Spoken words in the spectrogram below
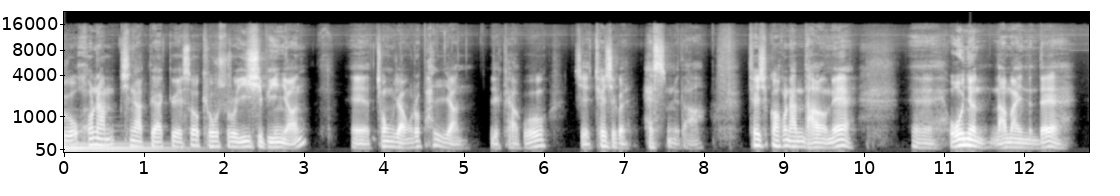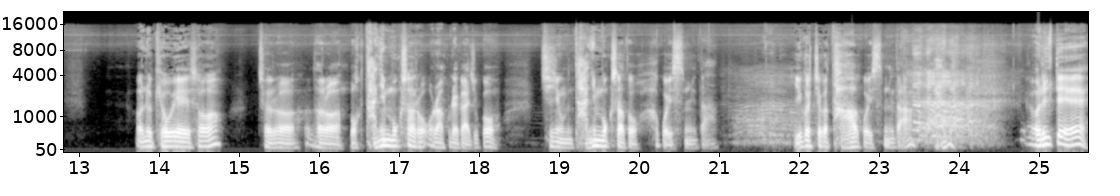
저는 광주 호남신학대학교에서 교수로 22년, 예, 종장으로 8년 이렇게 하고 이제 퇴직을 했습니다. 퇴직하고 난 다음에 예, 5년 남아 있는데 어느 교회에서 저러, 저러 목 담임 목사로 오라고 그래가지고 지금은 담임 목사도 하고 있습니다. 이것저것 다 하고 있습니다. 어릴 때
